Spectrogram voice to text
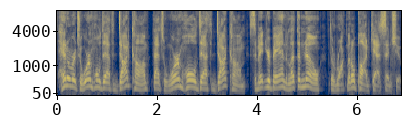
Head over to wormholedeath.com. That's wormholedeath.com. Submit your band and let them know the Rock Metal Podcast sent you.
